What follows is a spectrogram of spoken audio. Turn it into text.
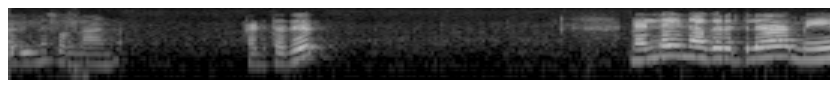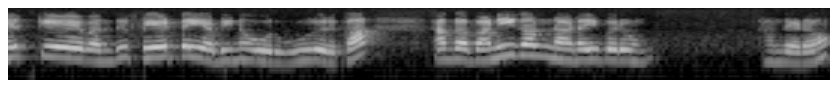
அப்படின்னு சொன்னாங்க. அடுத்தது நெல்லை நகரத்தில் மேற்கே வந்து பேட்டை அப்படின்னு ஒரு ஊர் இருக்கா? அங்கே வணிகம் நடைபெறும் அந்த இடம்.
